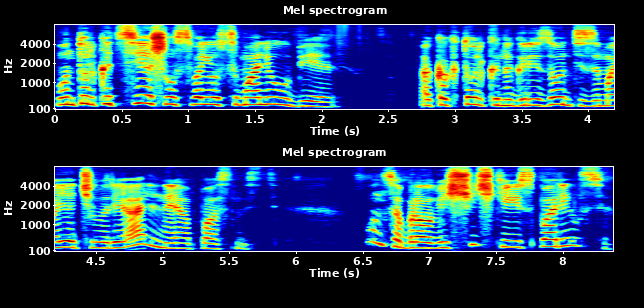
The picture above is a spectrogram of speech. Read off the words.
Он только тешил свое самолюбие. А как только на горизонте замаячила реальная опасность, он собрал вещички и испарился.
